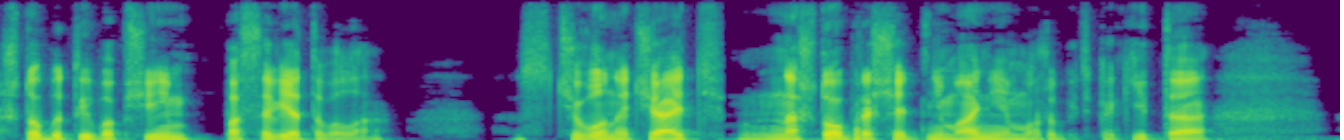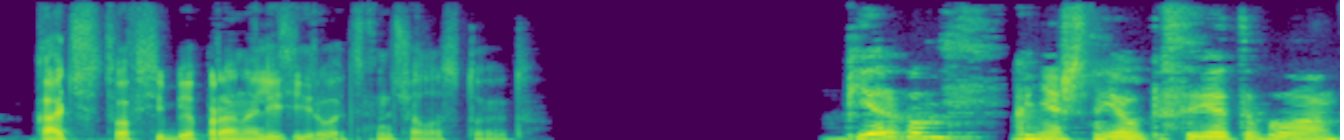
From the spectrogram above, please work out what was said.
что бы ты вообще им посоветовала? С чего начать, на что обращать внимание, может быть, какие-то качества в себе проанализировать сначала стоит? Первым, конечно, я бы посоветовала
